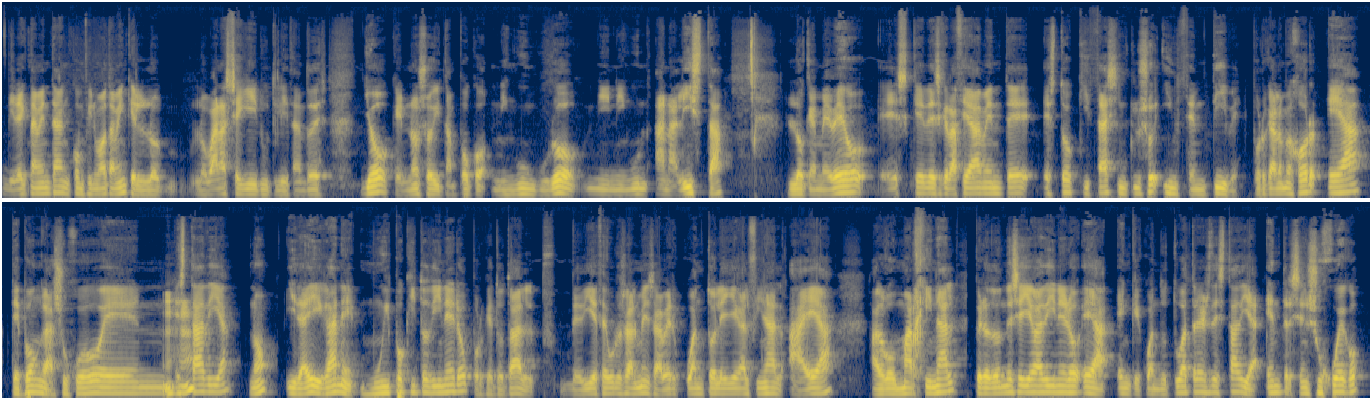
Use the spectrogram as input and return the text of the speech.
directamente han confirmado también que lo, lo, van a seguir utilizando. Entonces, yo, que no soy tampoco ningún gurú ni ningún analista, lo que me veo es que desgraciadamente esto quizás incluso incentive, porque a lo mejor EA te ponga su juego en Stadia, ¿no? Y de ahí gane muy poquito dinero, porque total, de 10 euros al mes, a ver cuánto le llega al final a EA, algo marginal, pero ¿dónde se lleva dinero EA? En que cuando tú a través de Stadia entres en su juego,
